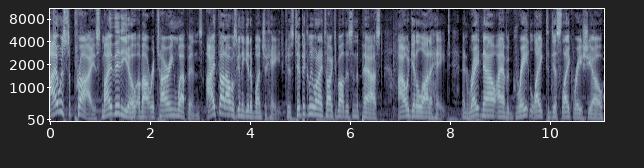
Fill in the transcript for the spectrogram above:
I was surprised. My video about retiring weapons, I thought I was going to get a bunch of hate because typically when I talked about this in the past, I would get a lot of hate. And right now, I have a great like to dislike ratio,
